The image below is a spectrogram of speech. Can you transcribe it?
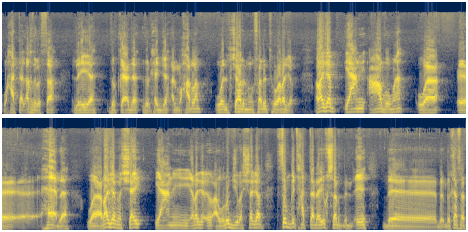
وحتى الأخذ بالثأر اللي هي ذو القعدة ذو الحجة المحرم. والشهر المنفرد هو رجب. رجب يعني عظم وهاب ورجب الشيء يعني رجب أو رجب الشجر ثبت حتى لا يكسر بالايه بكثرة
